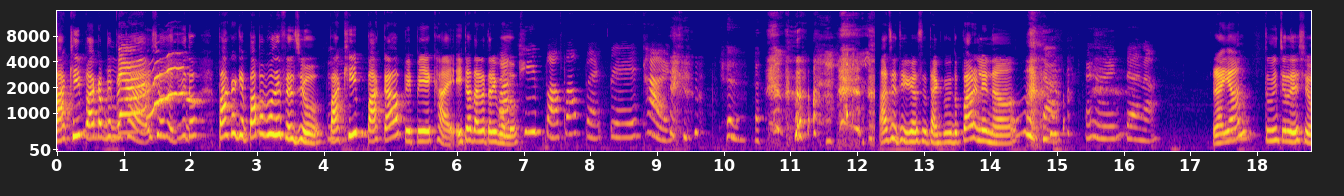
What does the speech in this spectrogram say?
পাখি পাকা পেঁপে খায় শোনো তুমি তো পাকাকে পাপা বলে ফেলছো। পাখি পাকা পেঁপে খায়। এটা তাড়াতাড়ি বলো। পাখি পাপা পেপে খায়। আচ্ছা ঠিক আছে থাক তুমি তো পারলে না। রায়ান তুমি চলে এসো।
